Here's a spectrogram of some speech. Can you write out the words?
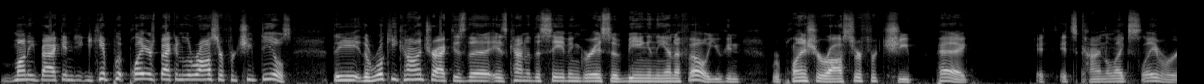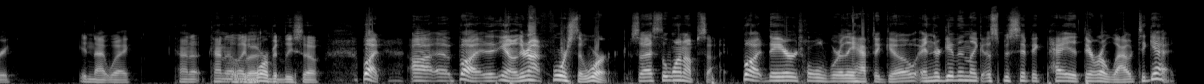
money back into you can't put players back into the roster for cheap deals. The the rookie contract is the is kind of the saving grace of being in the NFL. You can replenish your roster for cheap pay. It, it's kind of like slavery in that way. Kind of kind of like bit. morbidly so. But uh but you know, they're not forced to work. So that's the one upside. But they are told where they have to go and they're given like a specific pay that they're allowed to get.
